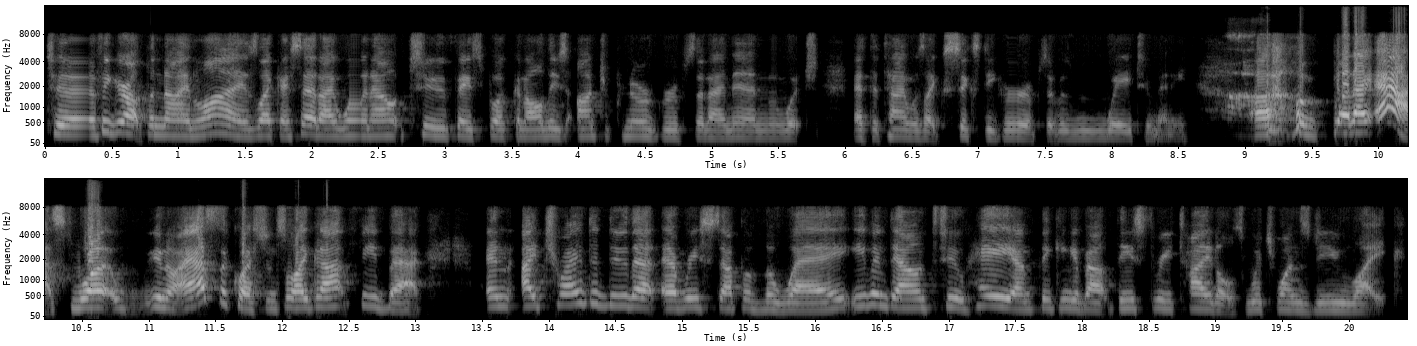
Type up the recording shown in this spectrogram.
to figure out the nine lies, like I said, I went out to Facebook and all these entrepreneur groups that I'm in, which at the time was like 60 groups. It was way too many. Um, but I asked what, you know, I asked the question. So I got feedback and I tried to do that every step of the way, even down to, hey, I'm thinking about these three titles. Which ones do you like?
